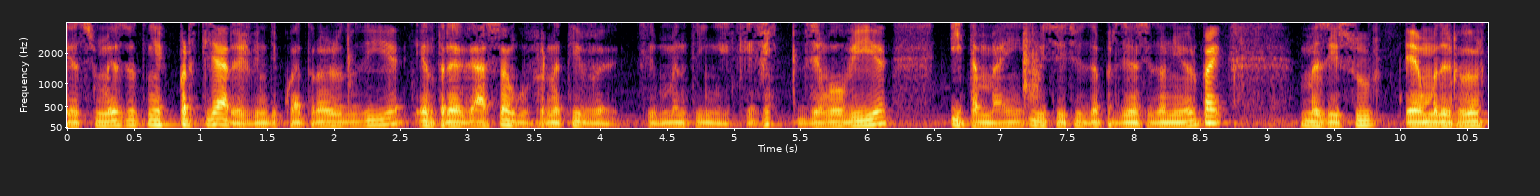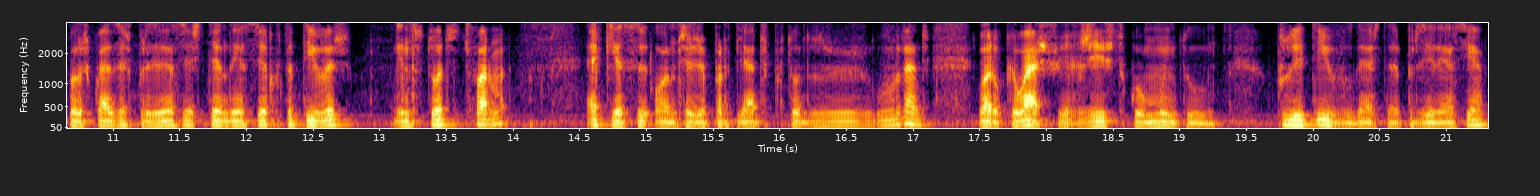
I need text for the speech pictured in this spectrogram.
esses meses eu tinha que partilhar as 24 horas do dia entre a ação governativa que mantinha, que, que desenvolvia, e também o exercício da presidência da União Europeia. Mas isso é uma das razões pelas quais as presidências tendem a ser rotativas entre todos, de forma a que esse ONU seja partilhados por todos os governantes. Agora, o que eu acho e registro como muito positivo desta presidência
